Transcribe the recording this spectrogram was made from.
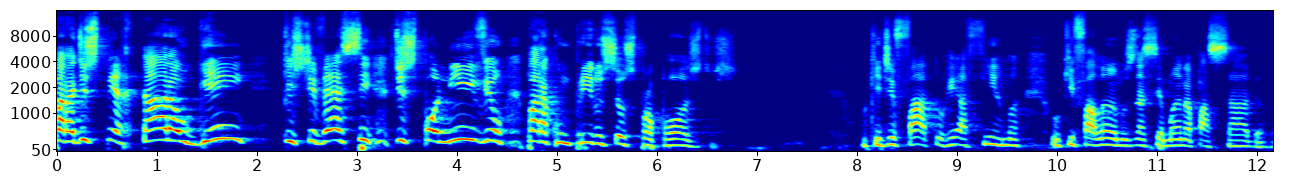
para despertar alguém que estivesse disponível para cumprir os seus propósitos. O que de fato reafirma o que falamos na semana passada,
